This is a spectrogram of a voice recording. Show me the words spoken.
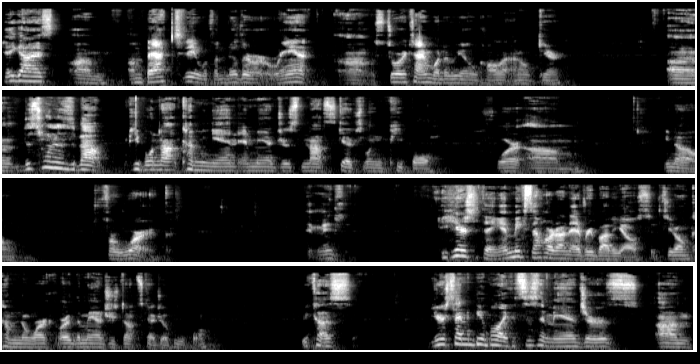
Hey guys, um, I'm back today with another rant, uh, story time, whatever you want to call it, I don't care. Uh, this one is about people not coming in and managers not scheduling people for, um, you know, for work. It makes, here's the thing, it makes it hard on everybody else if you don't come to work or the managers don't schedule people. Because you're sending people like assistant managers, um,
